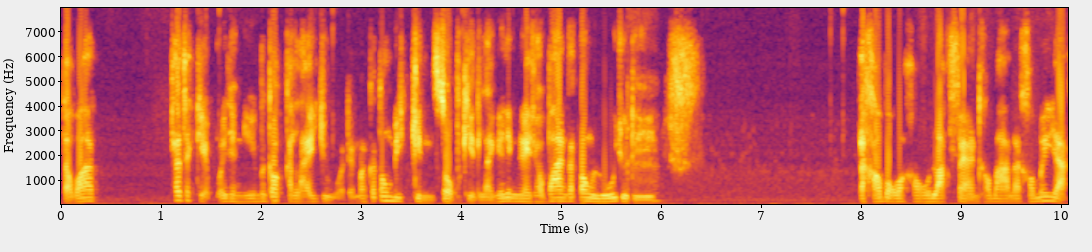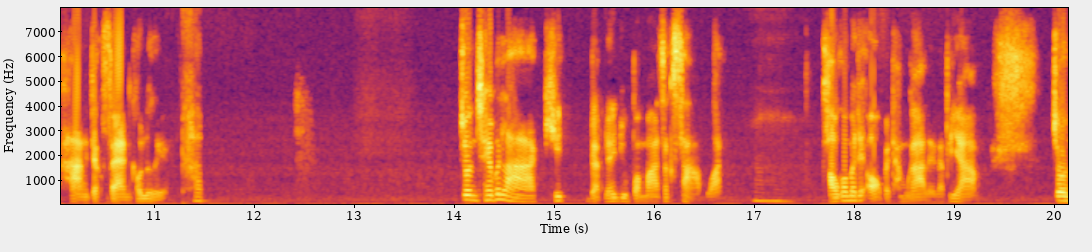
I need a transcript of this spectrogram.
แต่ว่าถ้าจะเก็บไว้อย่างนี้มันก็กระไรอยู่อะเดี๋ยวมันก็ต้องมีกลิ่นศพกลิ่นอะไรเงี้ยยังไงชาวบ้านก็ต้องรู้อยู่ดี แต่เขาบอกว่าเขารักแฟนเขามากแล้วเขาไม่อยากห่างจากแฟนเขาเลยอะครับ จนใช้เวลาคิดแบบนี้อยู่ประมาณสักสามวันอืมเขาก็ไม่ได้ออกไปทำงานเลยนะพี่ยาม จน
